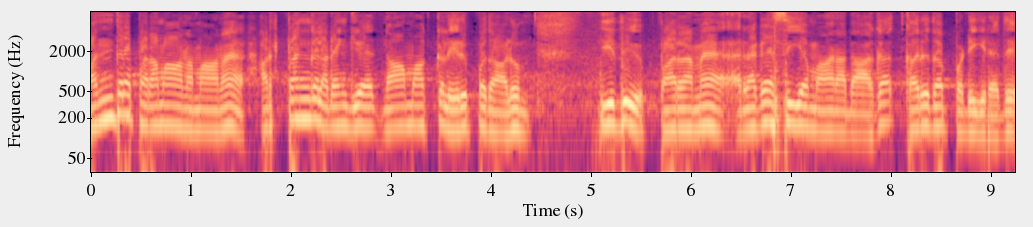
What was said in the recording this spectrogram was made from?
மந்திர பரமானமான அர்த்தங்கள் அடங்கிய நாமாக்கள் இருப்பதாலும் இது பரம ரகசியமானதாக கருதப்படுகிறது.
